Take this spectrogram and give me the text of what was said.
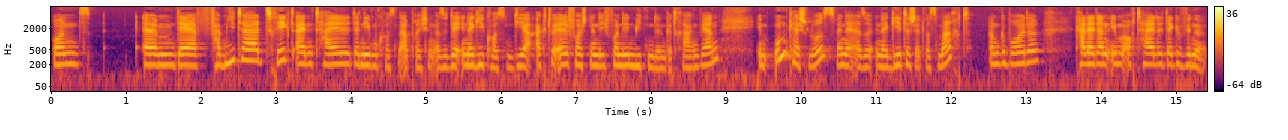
und ähm, der Vermieter trägt einen Teil der Nebenkostenabrechnung, also der Energiekosten, die ja aktuell vollständig von den Mietenden getragen werden. Im Umkehrschluss, wenn er also energetisch etwas macht am Gebäude, kann er dann eben auch Teile der Gewinne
